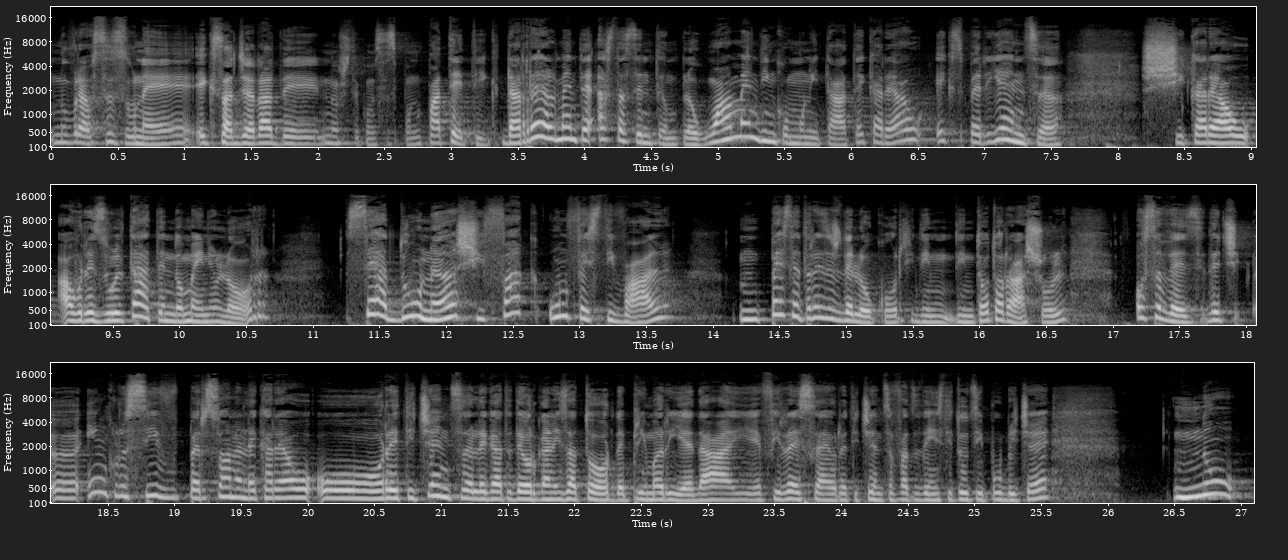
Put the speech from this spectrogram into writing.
nu vreau să sune exagerat de, nu știu cum să spun, patetic, dar realmente asta se întâmplă. Oameni din comunitate care au experiență și care au, au rezultate în domeniul lor, se adună și fac un festival în peste 30 de locuri din, din tot orașul. O să vezi, deci uh, inclusiv persoanele care au o reticență legată de organizator, de primărie, da? e firesc să ai o reticență față de instituții publice, nu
